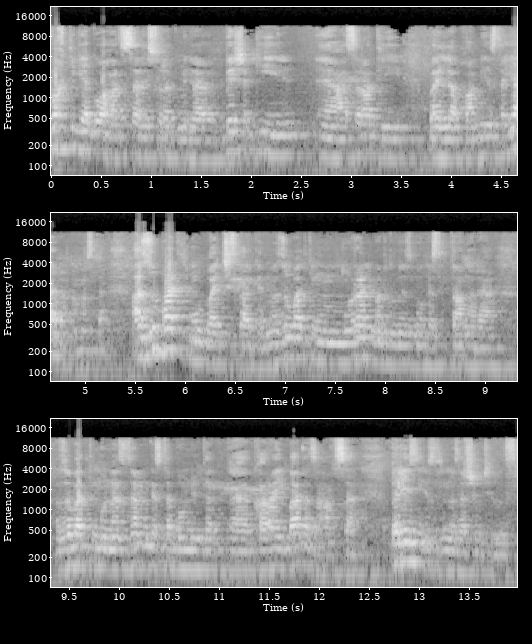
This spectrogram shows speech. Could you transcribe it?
وقتی که گواه حادثه صورت میگیره بشکی اثرات بین الاقوامی است یا رقم است از اون بعد مو باید چیکار کنیم از اون بعد که مورال مردم از مو کسب تان را از اون بعد که منظم کسب بوم کارهای بعد از حادثه برای از نظر شما چیز است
